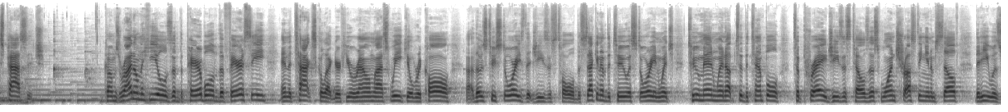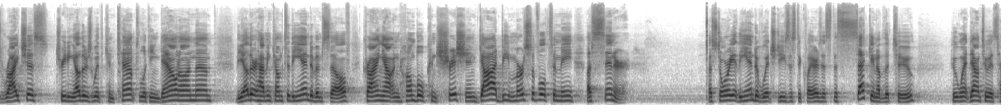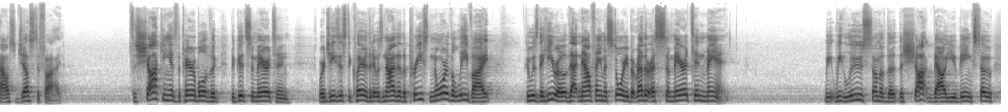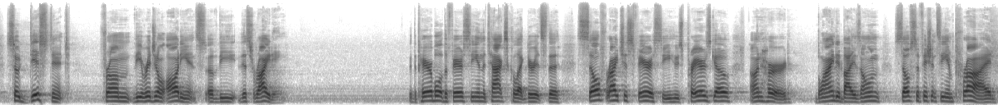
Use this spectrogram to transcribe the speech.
Morning's passage comes right on the heels of the parable of the Pharisee and the tax collector. If you were around last week, you'll recall uh, those two stories that Jesus told. The second of the two, a story in which two men went up to the temple to pray, Jesus tells us, one trusting in himself that he was righteous, treating others with contempt, looking down on them. The other, having come to the end of himself, crying out in humble contrition, God, be merciful to me, a sinner. A story at the end of which Jesus declares it's the second of the two who went down to his house justified. It's as shocking as the parable of the, the Good Samaritan, where Jesus declared that it was neither the priest nor the Levite who was the hero of that now famous story, but rather a Samaritan man. We, we lose some of the, the shock value being so, so distant from the original audience of the, this writing. With the parable of the Pharisee and the tax collector, it's the self righteous Pharisee whose prayers go unheard, blinded by his own self sufficiency and pride,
